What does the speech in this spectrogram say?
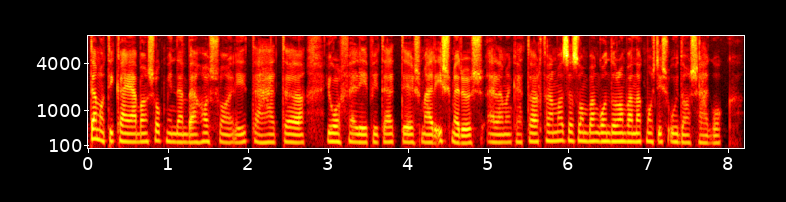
tematikájában sok mindenben hasonlít, tehát jól felépített és már ismerős elemeket tartalmaz, azonban gondolom vannak most is újdonságok.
